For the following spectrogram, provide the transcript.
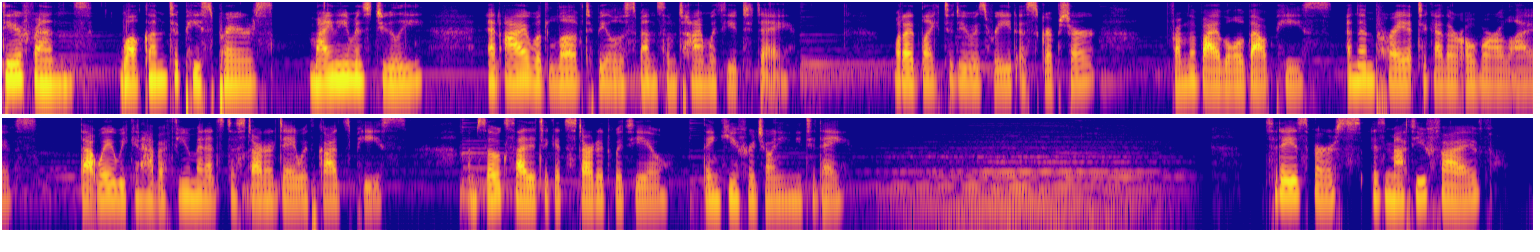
Dear friends, welcome to Peace Prayers. My name is Julie, and I would love to be able to spend some time with you today. What I'd like to do is read a scripture from the Bible about peace and then pray it together over our lives. That way, we can have a few minutes to start our day with God's peace. I'm so excited to get started with you. Thank you for joining me today. Today's verse is Matthew 5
